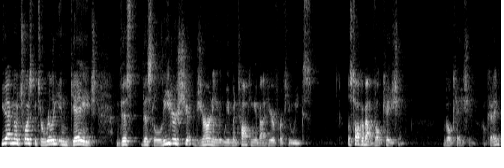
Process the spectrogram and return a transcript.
You have no choice but to really engage this, this leadership journey that we've been talking about here for a few weeks. Let's talk about vocation. Vocation, okay?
